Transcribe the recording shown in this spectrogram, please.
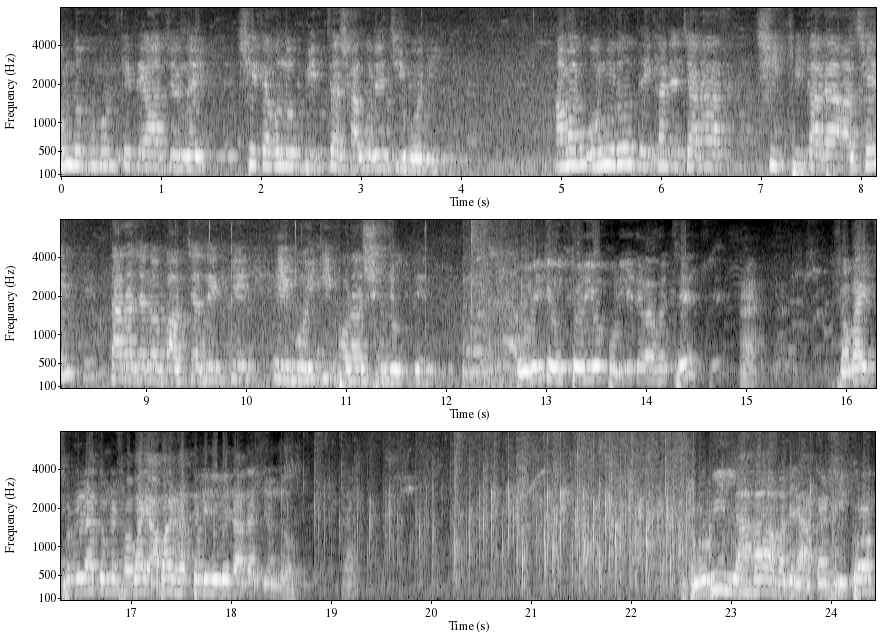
অন্য ভ্রমণকে দেওয়ার জন্য, সেটা হলো বিদ্যাসাগরের জীবনী। আমার অনুরোধ এখানে যারা শিক্ষিকারা আছেন, তারা যেন বাচ্চাদেরকে এই বইটি পড়ার সুযোগ দেন। কবিকে উত্তরীয় পড়িয়ে দেওয়া হচ্ছে। হ্যাঁ। সবাই ছোটরা তোমরা সবাই আবার হাত হাততালি দেবে দাদার জন্য। প্রবীর লাহা আমাদের আঁকার শিক্ষক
